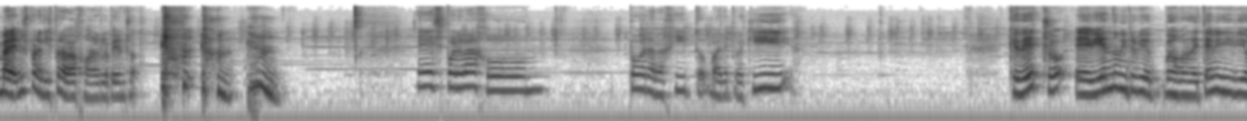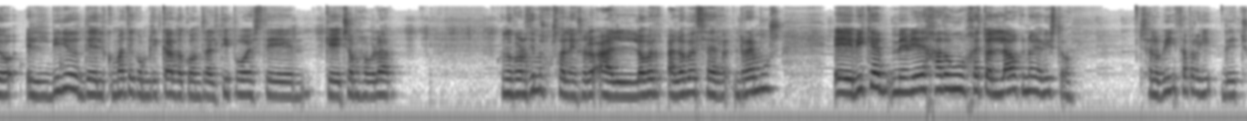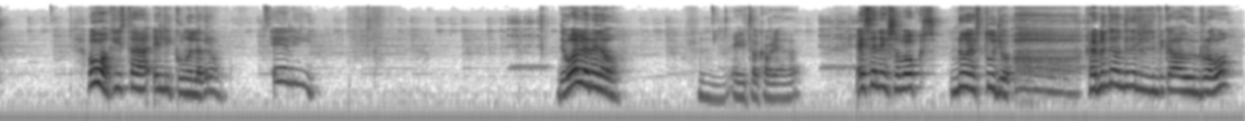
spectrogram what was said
Vale, no es por aquí, es por abajo, ahora que lo pienso. es por abajo. Por abajito. Vale, por aquí. Que de hecho, eh, viendo mi propio. Bueno, cuando edité mi vídeo, el vídeo del combate complicado contra el tipo este que echamos a volar. Cuando conocimos justo al, al, over, al Remus, eh, vi que me había dejado un objeto al lado que no había visto. Se lo vi, está por aquí, de hecho. ¡Oh! Aquí está Eli con el ladrón. ¡Eli! ¡Devuélvemelo! Eli toda cabreada. Ese Nexobox no es tuyo. ¿Realmente no entiendes el significado de un robo?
